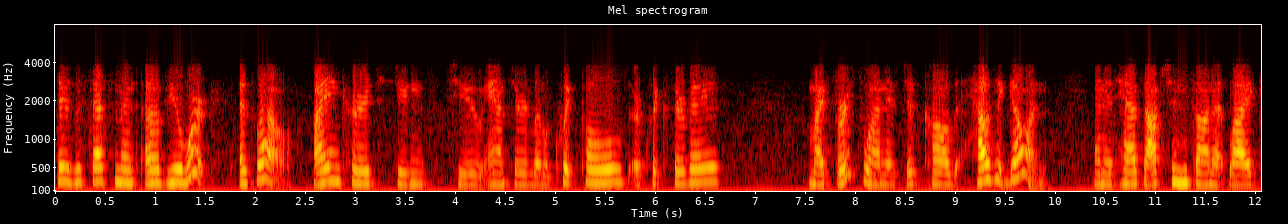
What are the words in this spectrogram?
There's assessment of your work as well. I encourage students to answer little quick polls or quick surveys. My first one is just called How's It Going? And it has options on it like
